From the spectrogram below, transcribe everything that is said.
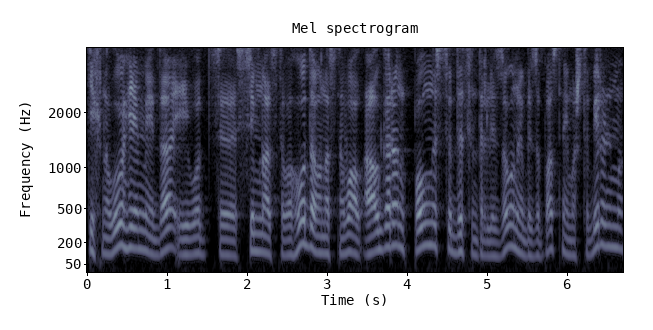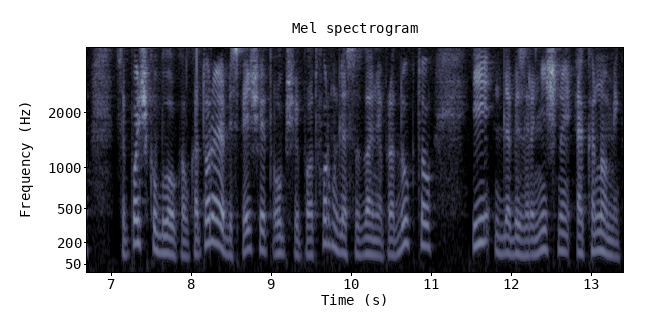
технологиями, да, и вот с 2017 года он основал Algorand, полностью децентрализованную, безопасную и масштабируемую цепочку блоков, которая обеспечивает общую платформу для создания продуктов и для безграничной экономики.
